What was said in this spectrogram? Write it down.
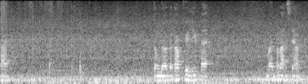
Đây. Tông đỡ cái tóc Philip đây mời các bạn xem.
